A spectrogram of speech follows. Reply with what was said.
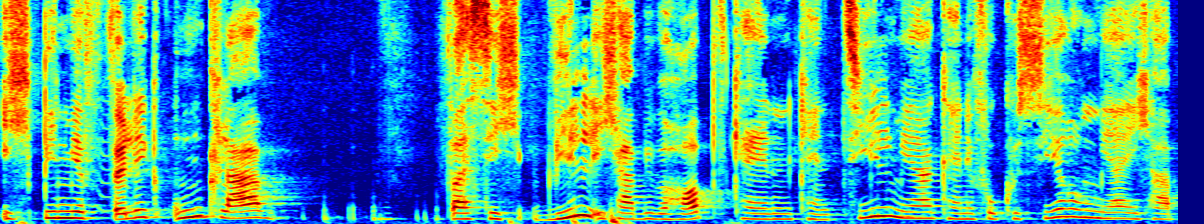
ich bin mir völlig unklar, was ich will. Ich habe überhaupt kein, kein Ziel mehr, keine Fokussierung mehr. Ich habe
